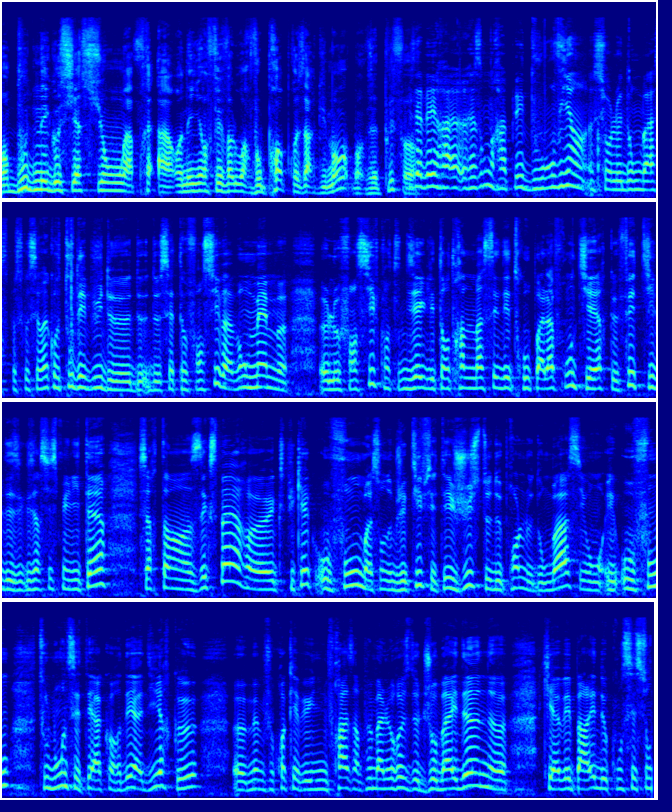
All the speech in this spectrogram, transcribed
en bout de négociation, après, en ayant fait valoir vos propres arguments, bon, vous êtes plus fort. Vous avez raison de rappeler d'où on vient sur le Donbass, parce que c'est vrai qu'au tout début de, cette offensive, avant même euh, l'offensive, quand on disait qu'il est en train de masser des troupes à la frontière, que fait-il des exercices militaires, certains experts euh, expliquaient qu'au fond, bah, son objectif, c'était juste de prendre le Donbass, et, et, au fond, tout le monde s'était accordé à dire que, euh, même je crois qu'il y avait une phrase un peu malheureuse de Joe Biden, qui avait parlé de concessions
